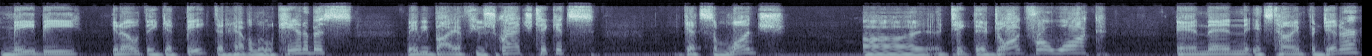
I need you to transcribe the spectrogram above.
Maybe, you know, they get baked and have a little cannabis maybe buy a few scratch tickets, get some lunch, uh, take their dog for a walk, and then it's time for dinner.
